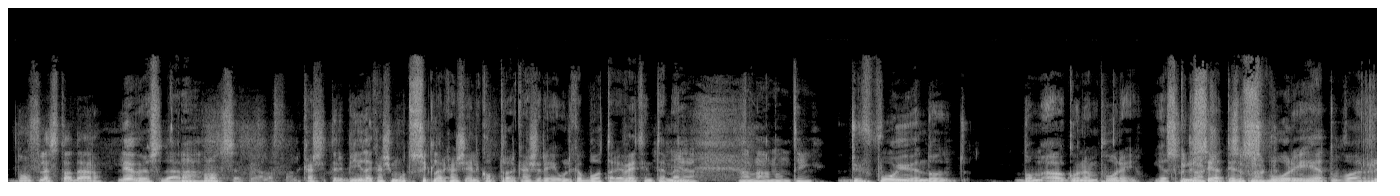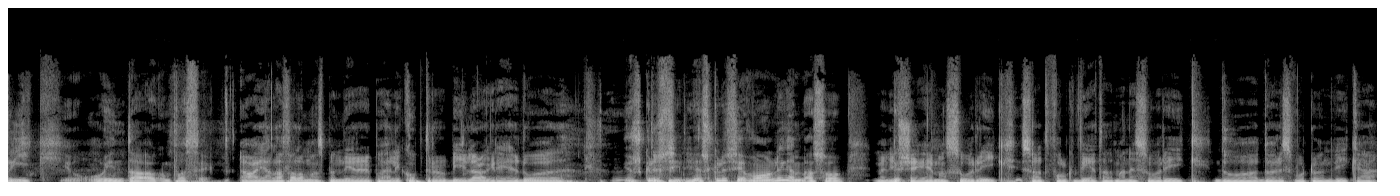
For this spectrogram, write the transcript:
de flesta där lever sådär Ja. på något sätt i alla fall. Kanske inte det är bilar, kanske motorcyklar, kanske helikoptrar, kanske det är olika båtar, jag vet inte. Men ja, alla har någonting. du får ju ändå de ögonen på dig. Jag skulle Såklart, säga att det är en såklart. svårighet att vara rik och inte ha ögon på sig. Ja, i alla fall om man spenderar det på helikoptrar och bilar och grejer. Då, Jag skulle, se, jag skulle se vanliga, alltså men i och för sig, är man så rik så att folk vet att man är så rik, då, då är det svårt att undvika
